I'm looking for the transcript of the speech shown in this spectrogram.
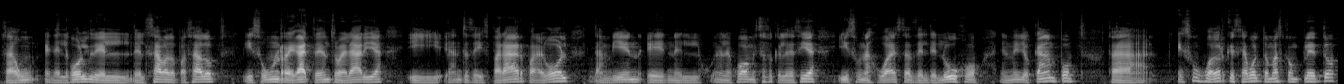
O sea, en el gol del, sábado pasado hizo un regate dentro del área y antes de disparar para el gol, también en el, en el juego amistoso que les decía, hizo una jugada estas del de lujo en medio campo. O sea, es un jugador que se ha vuelto más completo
